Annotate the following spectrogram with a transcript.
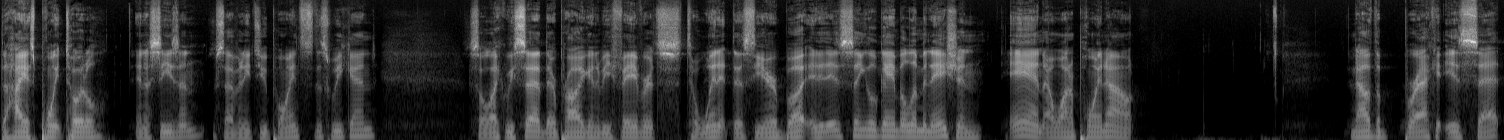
the highest point total in a season, 72 points this weekend. So like we said, they're probably going to be favorites to win it this year, but it is single game elimination and I want to point out now the bracket is set.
